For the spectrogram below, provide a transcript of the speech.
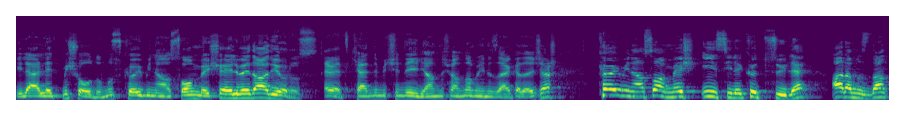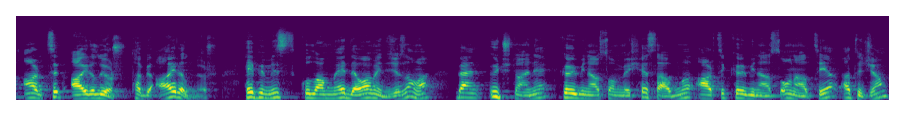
ilerletmiş olduğumuz köy binası 15'e elveda diyoruz. Evet kendim için değil yanlış anlamayınız arkadaşlar. Köy binası 15 iyisiyle kötüsüyle aramızdan artık ayrılıyor. Tabi ayrılmıyor. Hepimiz kullanmaya devam edeceğiz ama ben 3 tane köy binası 15 hesabımı artık köy binası 16'ya atacağım.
